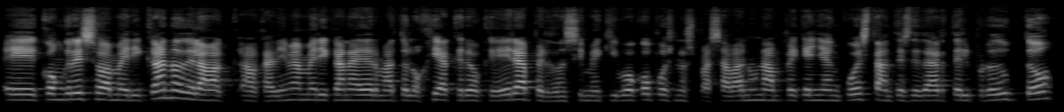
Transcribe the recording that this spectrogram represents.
eh, congreso americano de la Academia Americana de Dermatología, creo que era, perdón si me equivoco, pues nos pasaban una pequeña encuesta antes de darte el producto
